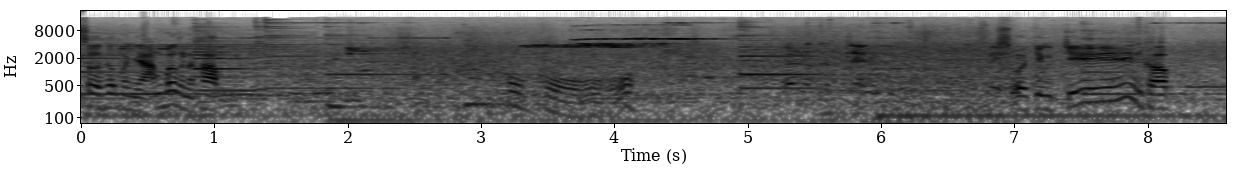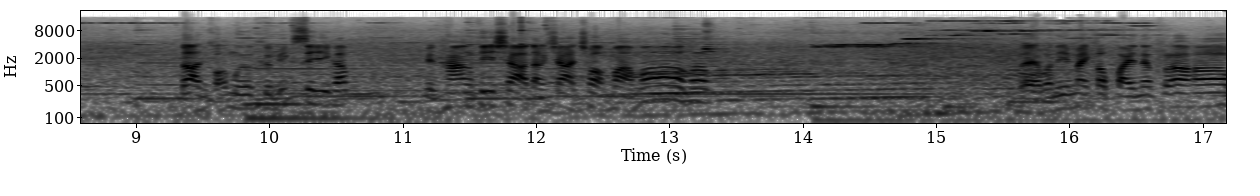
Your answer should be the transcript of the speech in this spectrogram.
เซิร์เพื่อมันย้ำเบิ้งนะครับ โอ้โหสวยจริงๆครับ ด้านขวามือคือบิ๊กซีครับ เป็นห้างที่ชาติต่างชาติชอบมากมากครับ แต่วันนี้ไม่เข้าไปนะครับ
